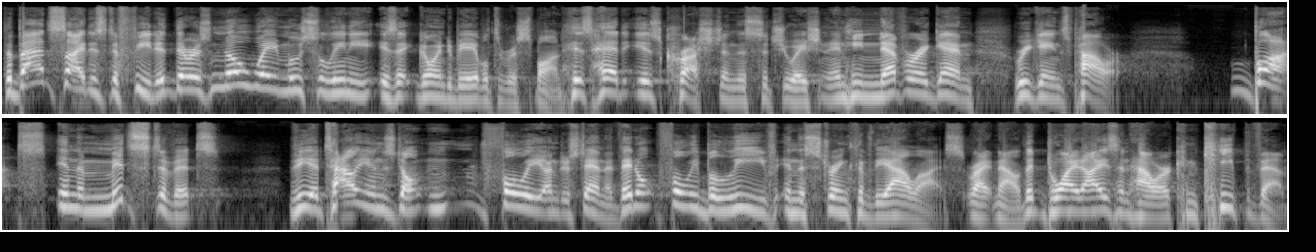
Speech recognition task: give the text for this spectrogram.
The bad side is defeated. There is no way Mussolini is going to be able to respond. His head is crushed in this situation, and he never again regains power. But in the midst of it, the Italians don't fully understand that. They don't fully believe in the strength of the Allies right now, that Dwight Eisenhower can keep them.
